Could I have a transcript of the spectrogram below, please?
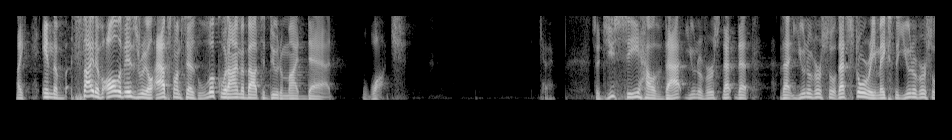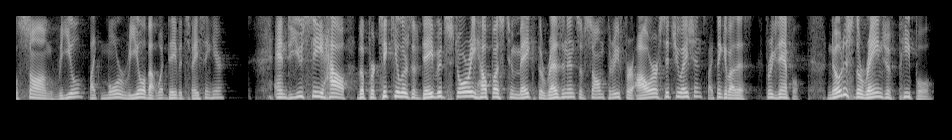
Like in the sight of all of Israel, Absalom says, Look what I'm about to do to my dad. Watch. Okay. So do you see how that universe, that that that universal, that story makes the universal song real, like more real about what David's facing here? And do you see how the particulars of David's story help us to make the resonance of Psalm 3 for our situations? Like, think about this. For example, notice the range of people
